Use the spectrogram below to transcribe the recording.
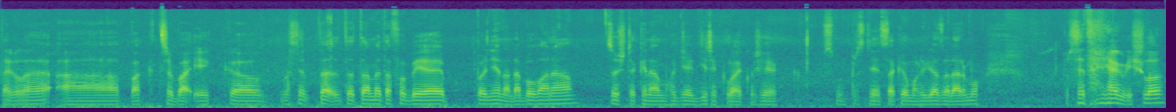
takhle a pak třeba i k, vlastně ta, ta, ta metafobie plně nadabovaná, což taky nám hodně lidí řeklo, jako, že jsme prostě něco takového mohli dělat zadarmo. Prostě to nějak vyšlo.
